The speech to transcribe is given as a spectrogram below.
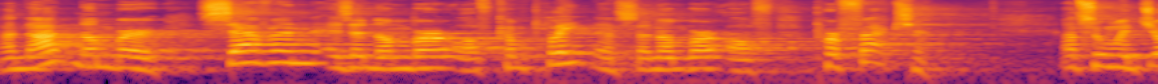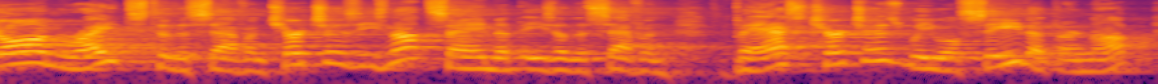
And that number seven is a number of completeness, a number of perfection. And so when John writes to the seven churches, he's not saying that these are the seven best churches. We will see that they're not.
